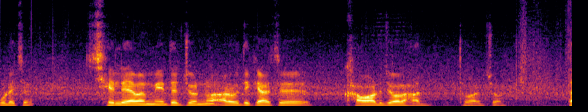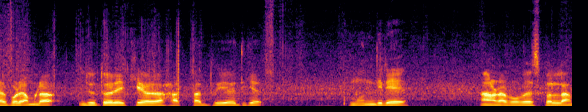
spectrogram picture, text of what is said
করেছে। ছেলে এবং মেয়েদের জন্য, আর ওইদিকে আছে খাওয়ার জল, হাত ধোয়ার জল। তারপরে আমরা জুতো রেখে হাত পা ধুয়ে ওইদিকে মন্দিরে আমরা প্রবেশ করলাম।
